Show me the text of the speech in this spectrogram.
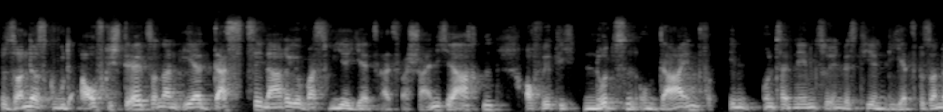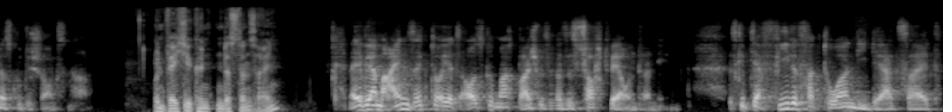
besonders gut aufgestellt, sondern eher das Szenario, was wir jetzt als wahrscheinlich erachten, auch wirklich nutzen, um da in, in Unternehmen zu investieren, die jetzt besonders gute Chancen haben. Und welche könnten das dann sein? Naja, wir haben einen Sektor jetzt ausgemacht, beispielsweise Softwareunternehmen. Es gibt ja viele Faktoren, die derzeit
